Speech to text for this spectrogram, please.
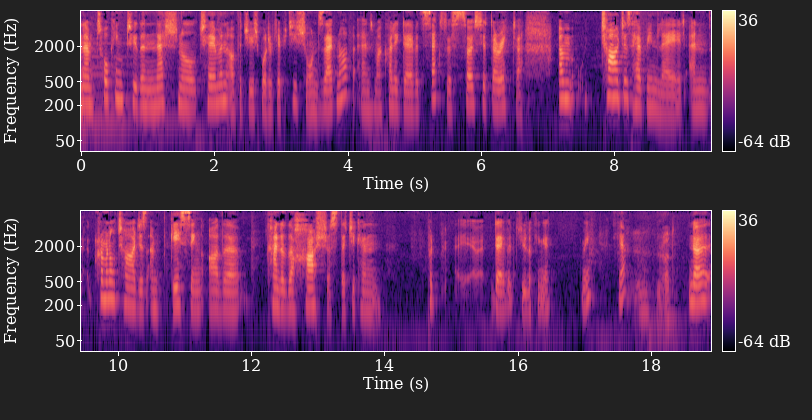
And I'm talking to the national chairman of the Jewish Board of Deputies, Shaun Zagnoev, and my colleague David Saks, associate director. Um, charges have been laid, and criminal charges, I'm guessing, are the kind of the harshest that you can put. Uh, David, you're looking at me? Yeah? yeah? Right. No,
